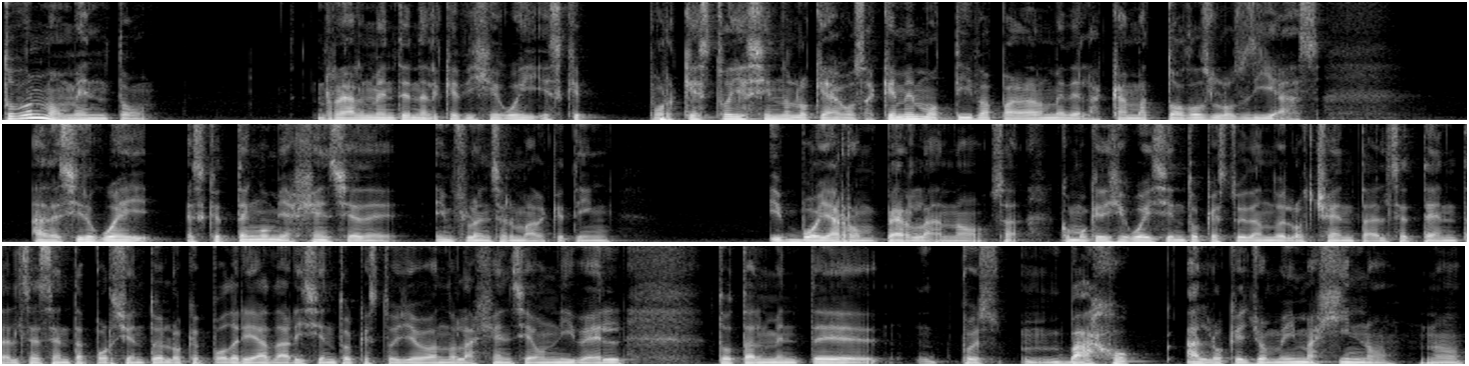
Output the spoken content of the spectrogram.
tuve un momento realmente en el que dije, güey, es que, ¿por qué estoy haciendo lo que hago? O sea, ¿qué me motiva a pararme de la cama todos los días? A decir, güey, es que tengo mi agencia de influencer marketing y voy a romperla, ¿no? O sea, como que dije, güey, siento que estoy dando el 80, el 70, el 60% de lo que podría dar y siento que estoy llevando la agencia a un nivel totalmente, pues, bajo a lo que yo me imagino, ¿no?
